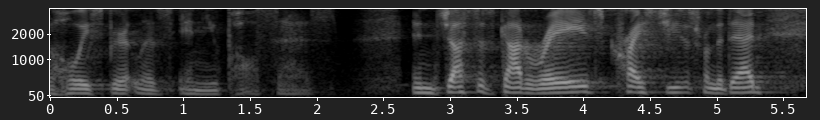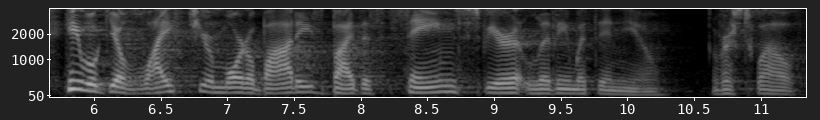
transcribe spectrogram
the Holy Spirit lives in you, Paul says. And just as God raised Christ Jesus from the dead, he will give life to your mortal bodies by this same Spirit living within you. Verse 12.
